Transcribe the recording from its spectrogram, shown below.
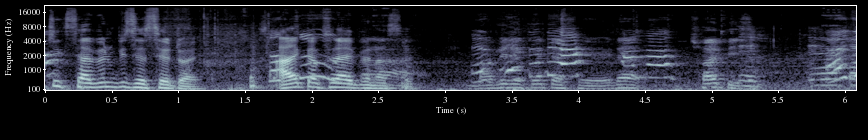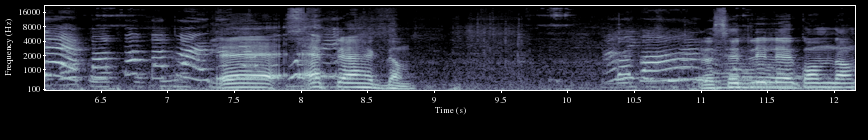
স্টিক সেভেন পিসের সেট হয়। আরেকটা ফ্রাই প্যান আছে। এটা ছয় পিস একটা একদম। এটা সেট নিলে কম দাম।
